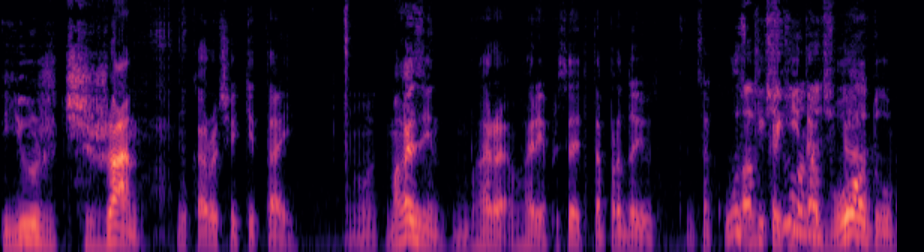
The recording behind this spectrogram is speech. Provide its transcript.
Южчжан. Ну, короче, Китай. Вот. Магазин в горе, в горе, представляете, это продают. закуски какие-то, воду.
